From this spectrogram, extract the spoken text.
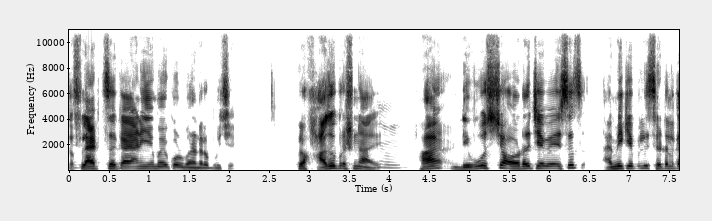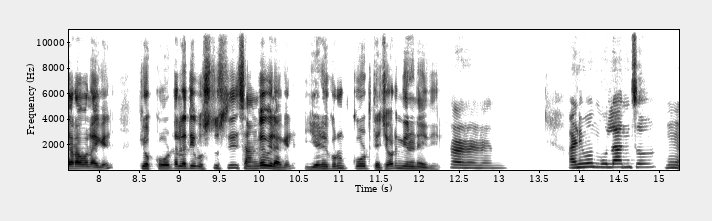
तर फ्लॅटचं काय आणि एम आय कोण भरणार पुढचे? तर हा जो प्रश्न आहे हा डिवोर्सच्या ऑर्डरच्या वेळेसच अमिकेबली सेटल करावा लागेल किंवा कोर्टाला ती वस्तुस्थिती सांगावी लागेल जेणेकरून कोर्ट त्याच्यावर निर्णय देईल. आणि मग मुलांचं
